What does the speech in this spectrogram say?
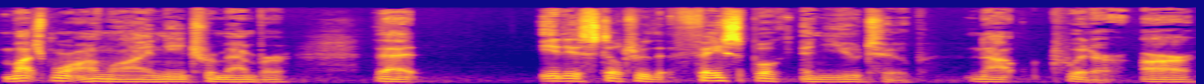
much more online, need to remember that it is still true that Facebook and YouTube, not Twitter, are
